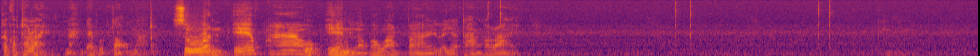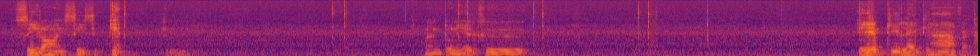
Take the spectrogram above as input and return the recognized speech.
ก็กับเท่าไหร่นะได้ผลตอบอมา ส่วน F56N เราก็วัดไประยะทางเท่าไหร่447นั้นตัวนี้ก็คือ F ที่แรงที่ 5 กระท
